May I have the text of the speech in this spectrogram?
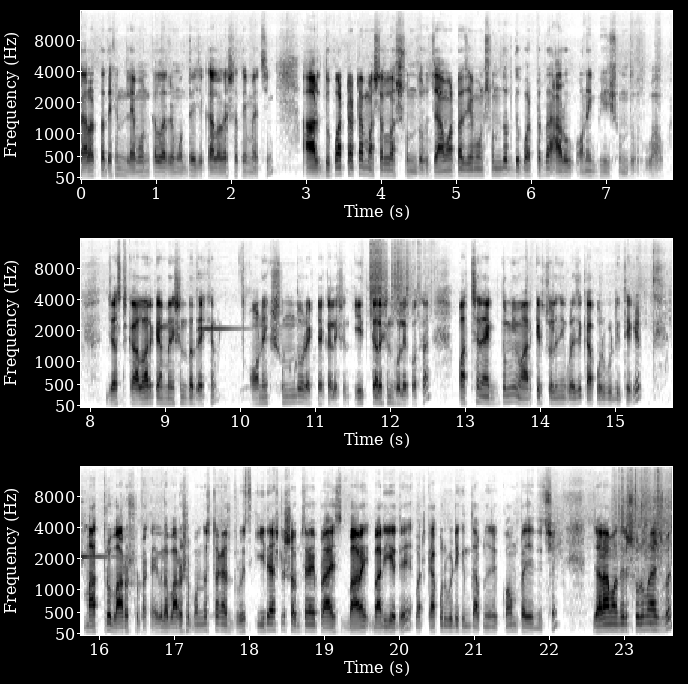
কালারটা দেখেন লেমন কালারের মধ্যে, এই যে কালারের সাথে ম্যাচিং। আর দুপাট্টাটা মাসাল্লাহ সুন্দর, জামাটা যেমন সুন্দর, দুপাট্টাটা আরও অনেক বেশি সুন্দর, ওয়াও। জাস্ট কালার কম্বিনেশনটা দেখেন, অনেক সুন্দর একটা কালেকশন, ঈদ কালেকশন বলে কথা। পাচ্ছেন একদমই মার্কেট চ্যালেঞ্জিং প্রাইসে কাপড় বিডি থেকে মাত্র বারোশো টাকা। এগুলো বারোশো পঞ্চাশ টাকার ড্রেস ঈদ আসলে সব জায়গায় প্রাইস বাড়াই, বাড়িয়ে দেয় বাট কাপড় বিডি কিন্তু আপনাদের কম প্রাইসে দিচ্ছে। যারা আমাদের শোরুমে আসবেন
